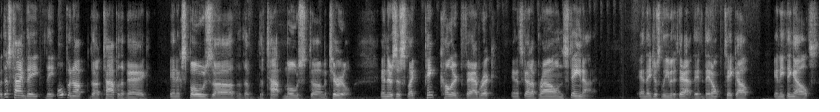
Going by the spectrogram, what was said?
But this time they they open up the top of the bag and expose uh, the the topmost uh, material, and there's this like pink colored fabric, and it's got a brown stain on it, and they just leave it at that. They they don't take out anything else.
